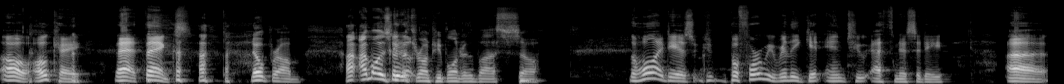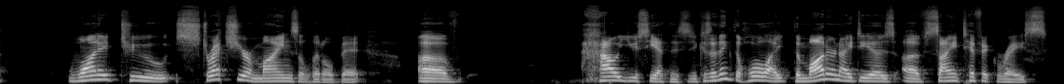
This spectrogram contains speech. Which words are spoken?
Oh, okay. that thanks. no problem. I, I'm always So good the- at throwing people under the bus. So The whole idea is before we really get into ethnicity, uh, wanted to stretch your minds a little bit of how you see ethnicity. Because I think the whole i- the modern ideas of scientific race,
